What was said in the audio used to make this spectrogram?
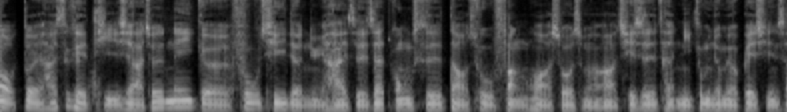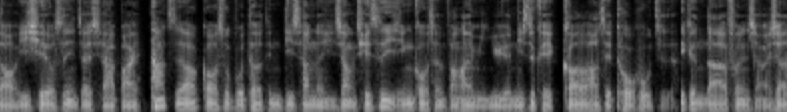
哦，对，还是可以提一下，就是那个夫妻的女孩子在公司到处放话，说什么啊？其实她你根本就没有被性骚扰，一切都是你在瞎掰。她只要告诉不特定第三人以上，其实已经构成妨害名誉了，你是可以告到她直接脱裤子的。可以跟大家分享一下，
